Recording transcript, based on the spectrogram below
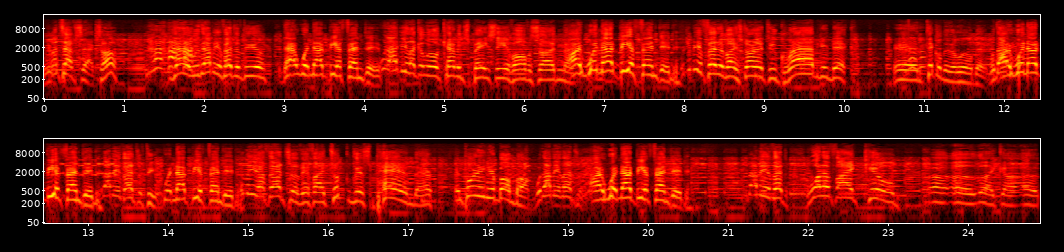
Let's have sex, huh? that, would that be offensive to you? That would not be offended. Would I be like a little Kevin Spacey if all of a sudden I would not be offended. Would you be offended if I started to grab your dick and tickled it a little bit? Would that I would not be offended. Would that be offensive to you? Would not be offended. Would it be offensive if I took this pen there and put it in your bum bum? Would that be offensive? I would not be offended. Would that be offensive? What if I killed, uh, uh, like, uh, uh,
